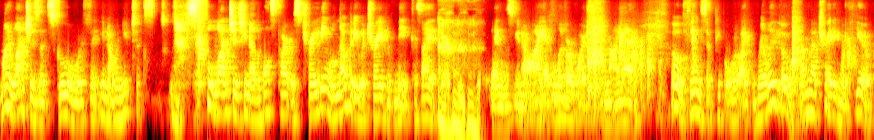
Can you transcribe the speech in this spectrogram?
my lunches at school were, th- you know, when you took school lunches, you know, the best part was trading. Well, nobody would trade with me because I had things, you know, I had liverwurst and I had, oh, things that people were like, really? Oh, I'm not trading with you.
